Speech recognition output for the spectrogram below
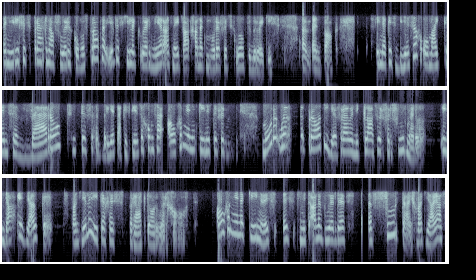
in hierdie gesprek na vore kom? Ons praat nou ewe skielik oor meer as net wat gaan ek môre vir skool toe broodjies um, inpak en ek is besig om my kind se wêreld te verbreek. Ek is besig om sy algemene kennis te verbreek. Môre oor praat die juffrou in die klas oor vervoermiddels. En dan is jou kind, want julle het 'n gesprek daaroor gehad. Algemene kennis is met ander woorde 'n voertuig wat jy as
